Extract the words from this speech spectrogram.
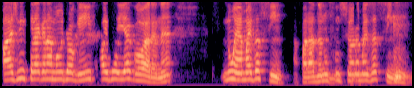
páginas, entrega na mão de alguém e faz aí agora, né? Não é mais assim. A parada não funciona mais assim.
